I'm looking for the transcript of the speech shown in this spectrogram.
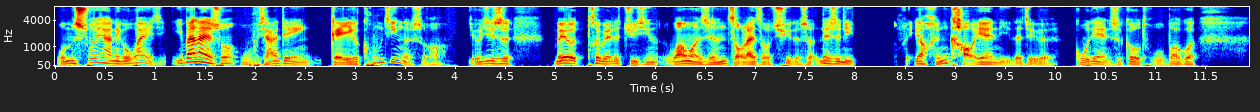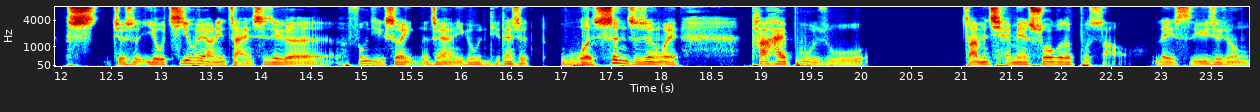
我们说一下那个外景。一般来说，武侠电影给一个空镜的时候，尤其是没有特别的剧情，往往人走来走去的时候，那是你要很考验你的这个古典式构图，包括是就是有机会让你展示这个风景摄影的这样一个问题。但是我甚至认为，它还不如咱们前面说过的不少类似于这种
